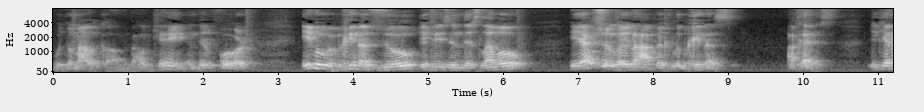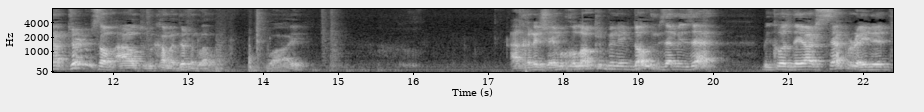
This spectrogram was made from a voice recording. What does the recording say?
with the Malakal, the Cain, and therefore, if he's in this level, he cannot turn himself out to become a different level. Why? Because they are separated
